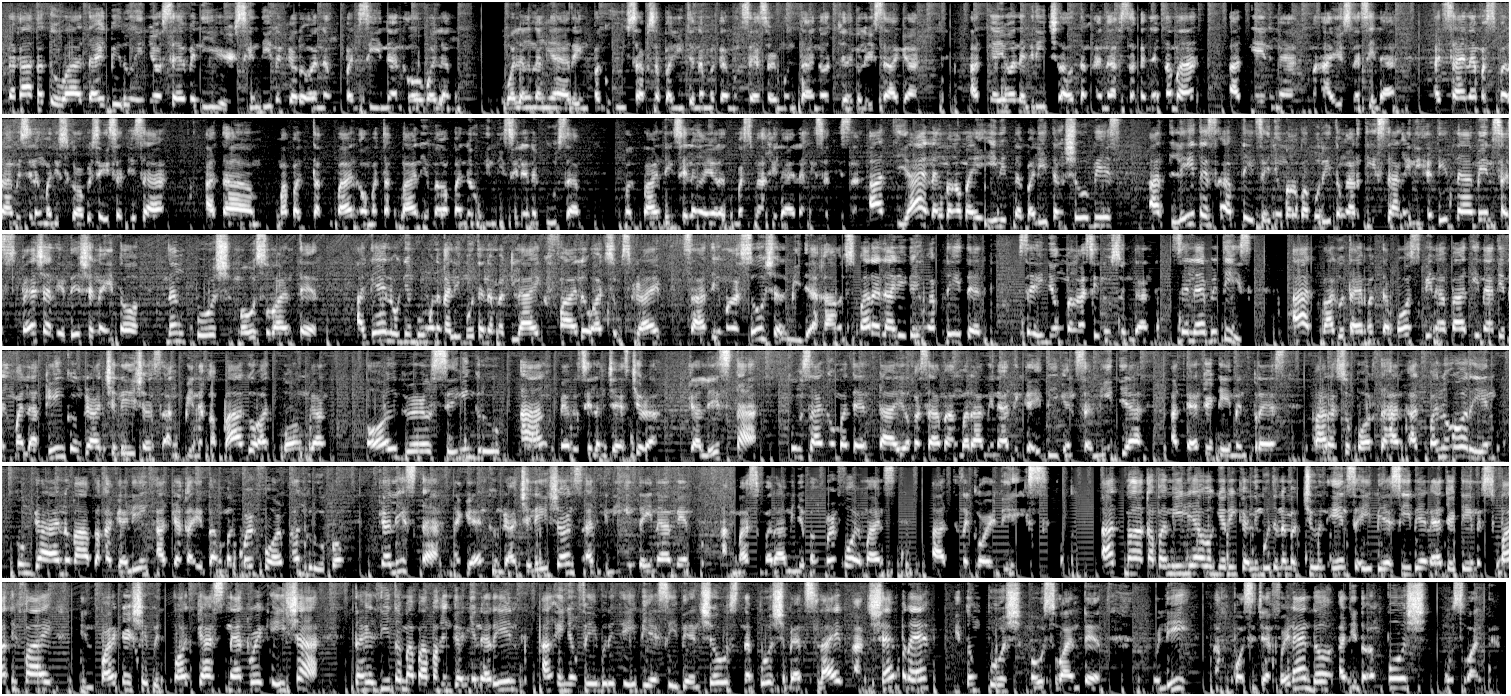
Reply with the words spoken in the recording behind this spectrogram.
Nakakatuwa dahil biro ninyo 7 years hindi nagkaroon ng pansinan o walang walang nangyaring pag-uusap sa pagitan ng mag-amang Cesar Montano at Diego Loizaga. At ngayon nag-reach out ang anak sa kanyang ama at ngayon nga maayos na sila at sana mas marami silang ma-discover sa isa't isa at um, mapagtakpan o matakpan yung mga panahon hindi sila nag-usap mag-bonding sila ngayon at mas makilala ang isa't isa. At yan ang mga maiinit na balitang showbiz at latest updates sa inyong mga paboritong artista ang inihatid namin sa special edition na ito ng Push Most Wanted. Again, huwag niyo muna kalimutan na mag-like, follow at subscribe sa ating mga social media accounts para lagi kayong updated sa inyong mga sinusundan celebrities. At bago tayo magtapos, binabati natin ng malaking congratulations ang pinakabago at bonggang all-girls singing group ang meron silang gesture ah, Kalista kung saan umattend tayo kasama ang marami nating kaibigan sa media at entertainment press para suportahan at panoorin kung gaano ka ba kagaling at kakaibang mag-perform ang grupong Kalista. Again, congratulations at hinihintay namin ang mas marami nyo pang performance at recordings. At mga kapamilya, huwag niyo rin kalimutan na mag-tune in sa ABS-CBN Entertainment Spotify in partnership with Podcast Network Asia. Dahil dito mapapakinggan niyo na rin ang inyong favorite ABS-CBN shows na Push Bets Live at syempre, itong Push Most Wanted. Muli, ako po si Jeff Fernando at ito ang Push Most Wanted.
